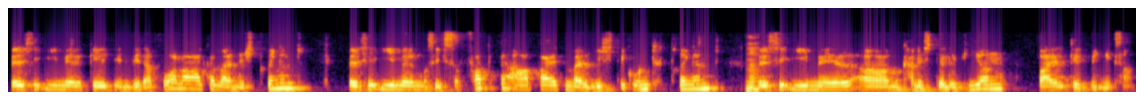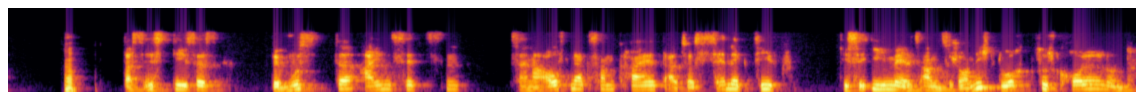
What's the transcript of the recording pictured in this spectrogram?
Welche E-Mail geht in Wiedervorlage, weil nicht dringend? Welche E-Mail muss ich sofort bearbeiten, weil wichtig und dringend? Ja. Welche E-Mail ähm, kann ich delegieren, weil geht mich nichts an? Ja. Das ist dieses bewusste Einsetzen seiner Aufmerksamkeit, also selektiv diese E-Mails anzuschauen, nicht durchzuscrollen und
